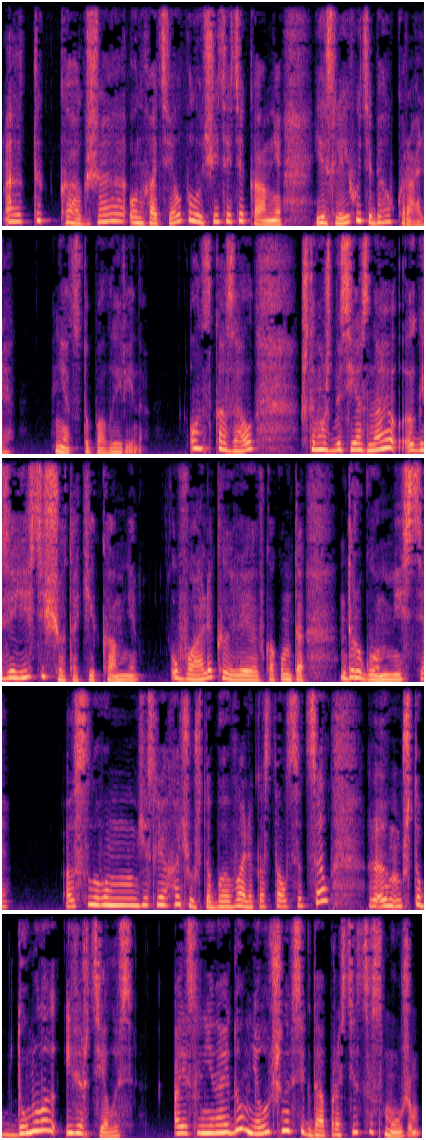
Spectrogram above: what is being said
«А «Так как же он хотел получить эти камни, если их у тебя украли?» — не отступала Ирина. «Он сказал, что, может быть, я знаю, где есть еще такие камни. У Валика или в каком-то другом месте. Словом, если я хочу, чтобы Валик остался цел, эм, чтобы думала и вертелась. А если не найду, мне лучше навсегда проститься с мужем».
